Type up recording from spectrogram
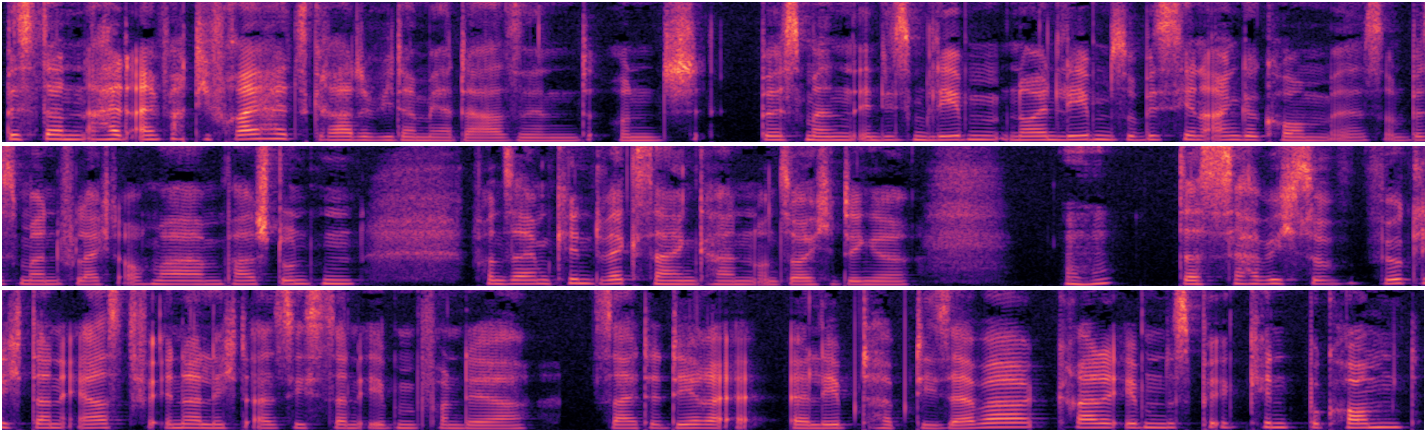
bis dann halt einfach die Freiheitsgrade wieder mehr da sind und bis man in diesem Leben, neuen Leben so ein bisschen angekommen ist und bis man vielleicht auch mal ein paar Stunden von seinem Kind weg sein kann und solche Dinge. Mhm. Das habe ich so wirklich dann erst verinnerlicht, als ich es dann eben von der Seite derer er erlebt habe, die selber gerade eben das Kind bekommt,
